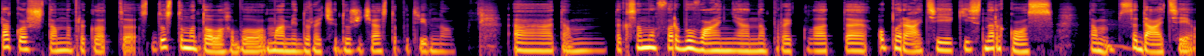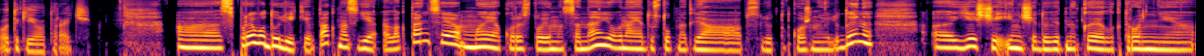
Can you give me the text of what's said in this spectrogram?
Також там, наприклад, до стоматолога, бо мамі, до речі, дуже часто потрібно там так само фарбування, наприклад, операції, якийсь наркоз, там седація, отакі от речі. З приводу ліків, так, у нас є елактанція, ми користуємося нею, вона є доступна для абсолютно кожної людини. Е, є ще інші довідники електронні е,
